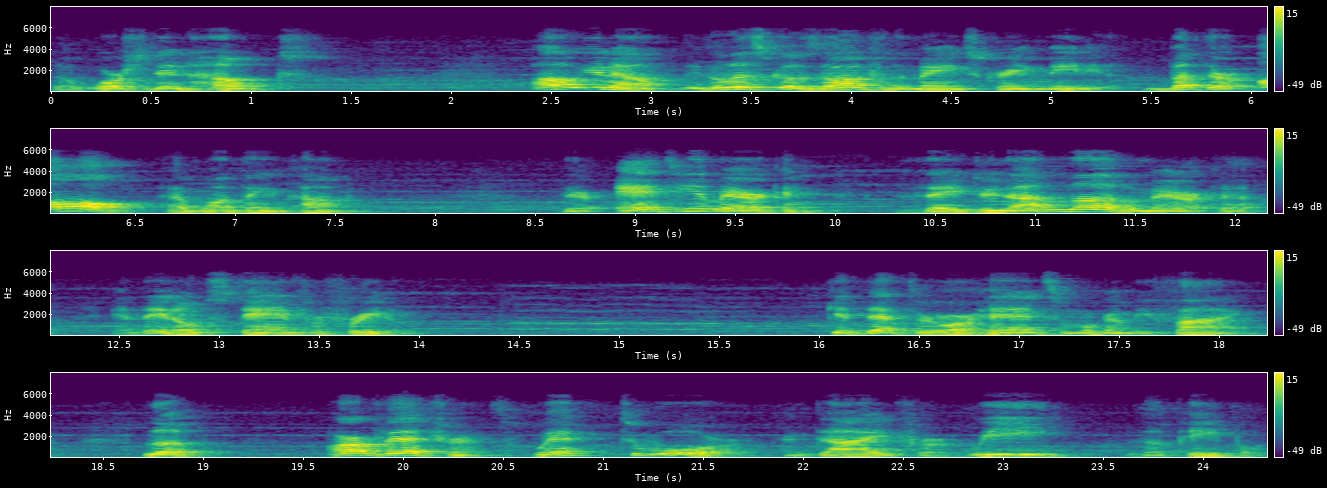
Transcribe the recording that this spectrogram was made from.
the Washington hoax. Oh, you know, the list goes on for the mainstream media. But they all have one thing in common. They're anti-American, they do not love America, and they don't stand for freedom. Get that through our heads and we're going to be fine. Look, our veterans went to war and died for we the people.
